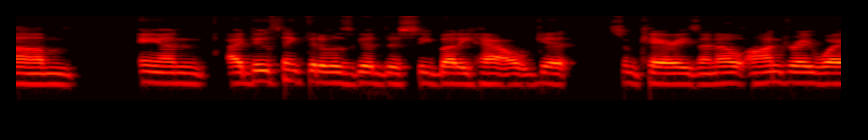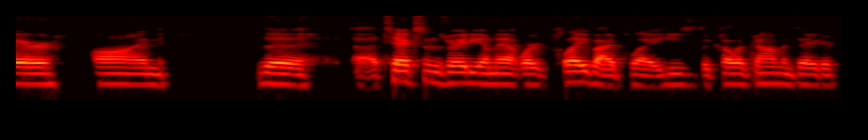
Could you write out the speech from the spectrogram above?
Um, and I do think that it was good to see Buddy Howell get some carries. I know Andre Ware on the uh, Texans radio network play by play, he's the color commentator.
